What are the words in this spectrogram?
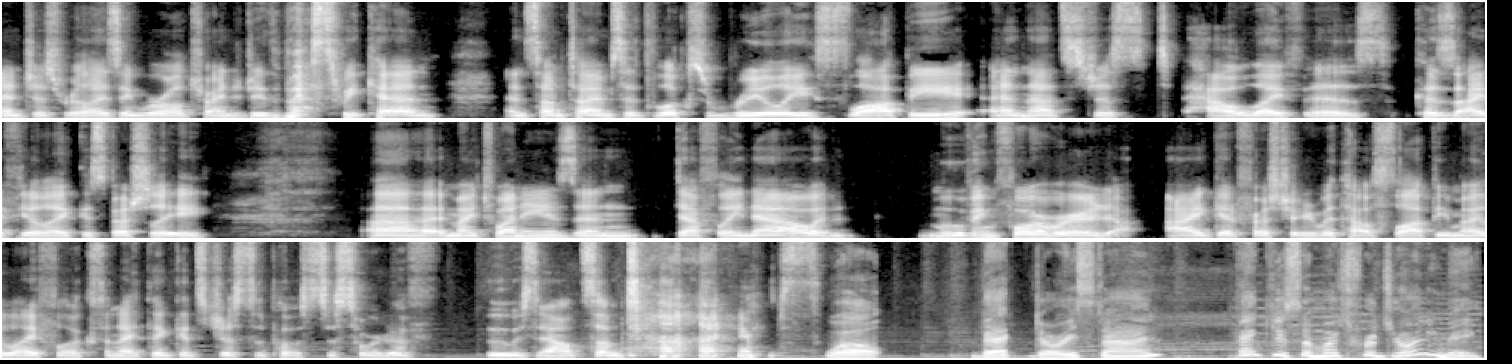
and just realizing we're all trying to do the best we can. And sometimes it looks really sloppy. And that's just how life is. Because I feel like, especially uh, in my 20s and definitely now and moving forward, I get frustrated with how sloppy my life looks. And I think it's just supposed to sort of ooze out sometimes. Well, Beck Dorey Stein, thank you so much for joining me.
